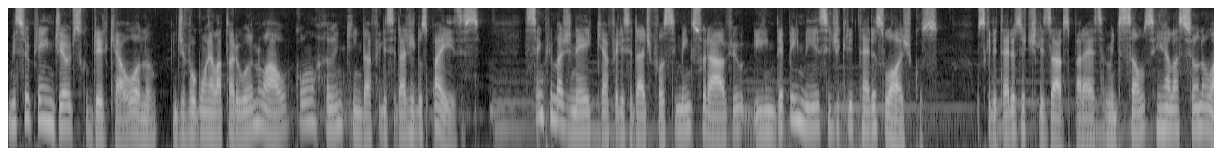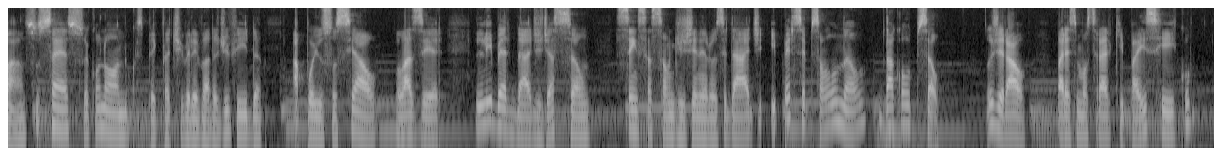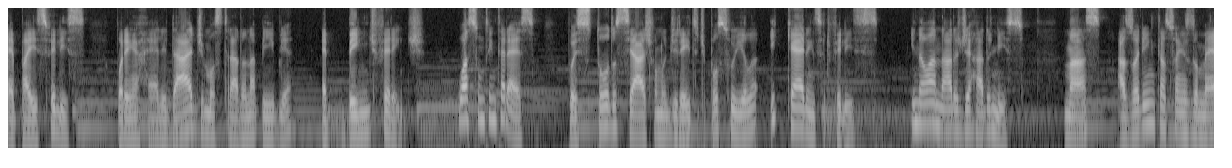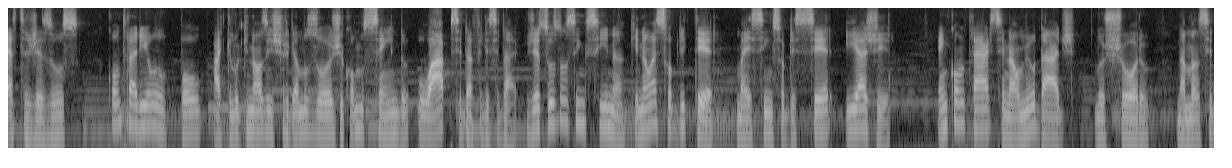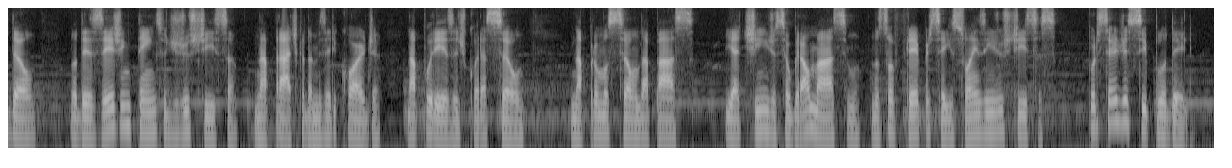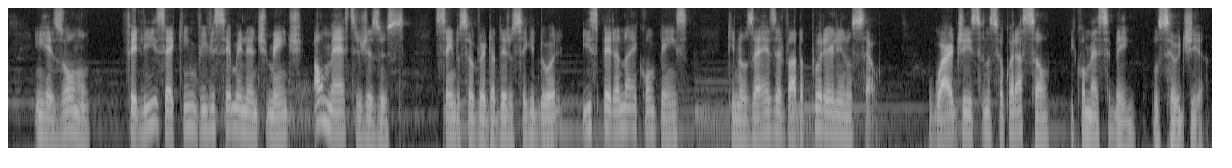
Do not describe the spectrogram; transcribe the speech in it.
Me surpreendi ao descobrir que a ONU divulga um relatório anual com o ranking da felicidade dos países. Sempre imaginei que a felicidade fosse mensurável e independesse de critérios lógicos. Os critérios utilizados para essa medição se relacionam a sucesso econômico, expectativa elevada de vida, apoio social, lazer, liberdade de ação, sensação de generosidade e percepção ou não da corrupção. No geral, parece mostrar que país rico é país feliz, porém a realidade mostrada na Bíblia é bem diferente. O assunto interessa, pois todos se acham no direito de possuí-la e querem ser felizes. E não há nada de errado nisso. Mas as orientações do Mestre Jesus contrariam um pouco aquilo que nós enxergamos hoje como sendo o ápice da felicidade. Jesus nos ensina que não é sobre ter, mas sim sobre ser e agir encontrar-se na humildade, no choro, na mansidão, no desejo intenso de justiça, na prática da misericórdia, na pureza de coração, na promoção da paz, e atinge seu grau máximo no sofrer perseguições e injustiças, por ser discípulo dele. Em resumo, feliz é quem vive semelhantemente ao Mestre Jesus, sendo seu verdadeiro seguidor e esperando a recompensa que nos é reservada por ele no céu. Guarde isso no seu coração e comece bem o seu dia.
